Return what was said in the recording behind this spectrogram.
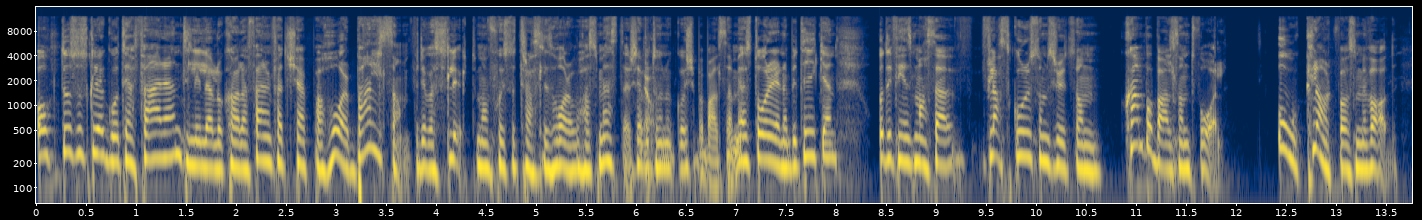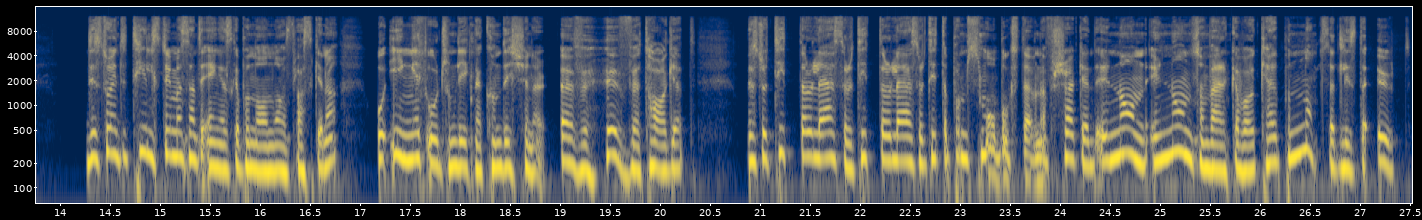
Och då så skulle jag gå till affären, till lilla lokalaffären för att köpa hårbalsam, för det var slut. Man får ju så trassligt hår av att ha semester, så jag var tvungen att gå och köpa balsam. Jag står i den här butiken och det finns massa flaskor som ser ut som schampo, balsam, tvål. Oklart vad som är vad. Det står inte tillstymmelsen till engelska på någon av flaskorna och inget ord som liknar conditioner överhuvudtaget. Jag står och tittar och läser och tittar och läser och tittar på de små bokstäverna och försöker, är det någon, är det någon som verkar vara, kan jag på något sätt lista ut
